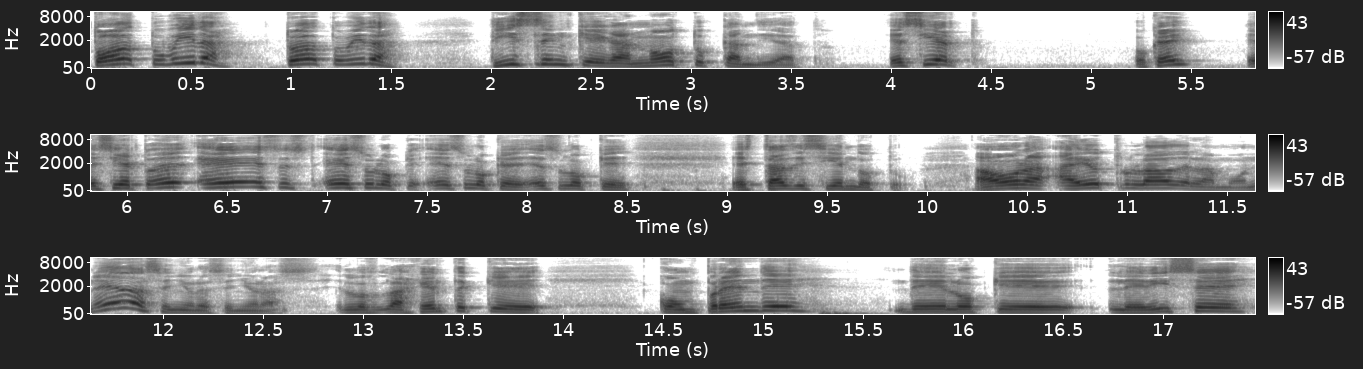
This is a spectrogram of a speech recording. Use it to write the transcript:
toda tu vida, toda tu vida, dicen que ganó tu candidato. Es cierto, ¿ok? Es cierto, e, eso es, eso lo que, es lo que, es lo que estás diciendo tú. Ahora, hay otro lado de la moneda, señores y señoras. la gente que comprende de lo que le dice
